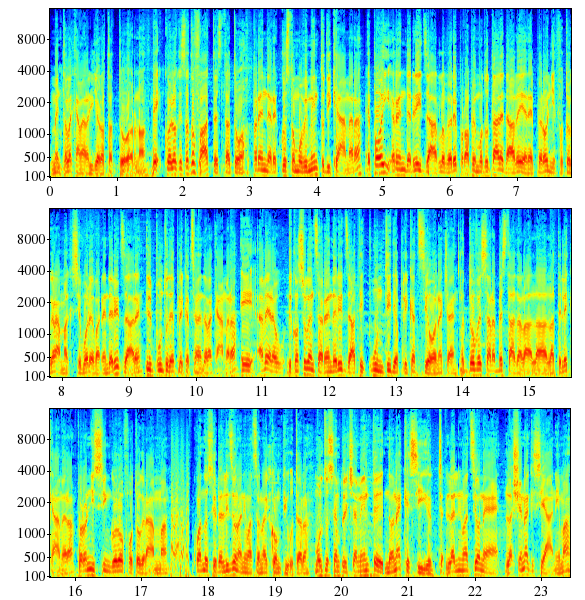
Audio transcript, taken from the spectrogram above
mentre la camera gli ruota attorno. Beh, quello che è stato fatto è stato prendere questo movimento di camera e poi renderizzarlo vero e proprio in modo tale da avere per ogni fotogramma che si voleva renderizzare il punto di applicazione della camera e avere di conseguenza renderizzati i punti di applicazione, cioè dove sarebbe stata la, la, la telecamera per ogni singolo fotogramma. Quando si realizza un'animazione al computer, molto semplicemente non è che si. Cioè, l'animazione è la scena che si anima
